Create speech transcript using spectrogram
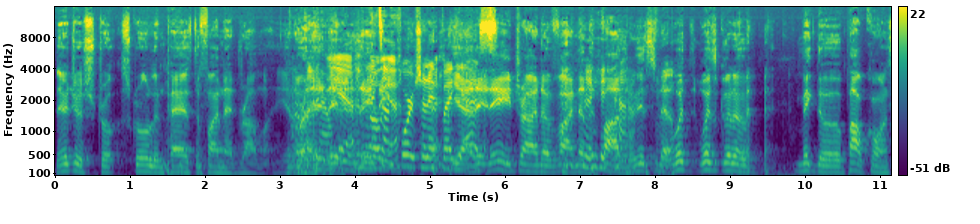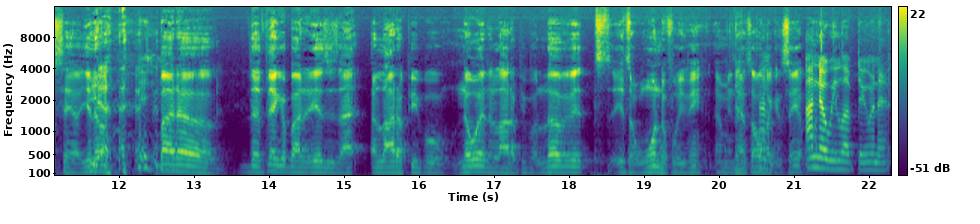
They're just stro- scrolling past to find that drama, you know? Right. They- they- Yeah. they- Oh, it's yeah. unfortunate, but yeah, yes. they, they ain't trying to find nothing Yeah. positive. It's No. what what's gonna make the popcorn sell, you know. Yeah. but uh, the thing about it is, is that a lot of people know it. A lot of people love it. It's, it's a wonderful event. I mean, that's all I can say about I it. know we love doing it.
